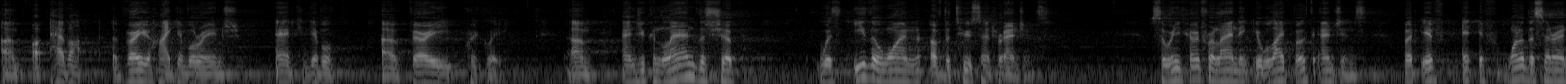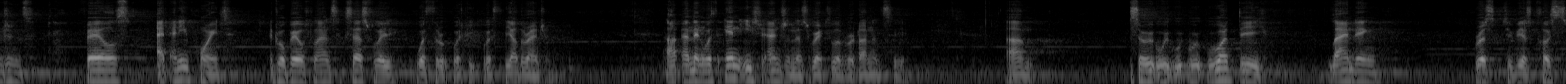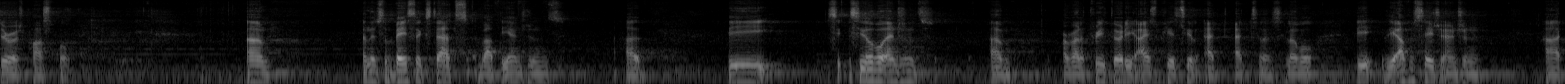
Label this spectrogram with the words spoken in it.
um, have a, a, very high gimbal range and can gimbal uh, very quickly. Um, and you can land the ship with either one of the two center engines. So when you come in for a landing, it will light both engines, but if, if one of the center engines fails at any point, it will be able to land successfully with the, with the, with the other engine. Uh, and then within each engine, there's a great deal of redundancy. Um, so we, we, we, want the landing risk to be as close to zero as possible. Um, and there's some basic stats about the engines. Uh, the sea level engines um, about a 330 ISP at at, uh, sea level. The, the upper stage engine uh,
